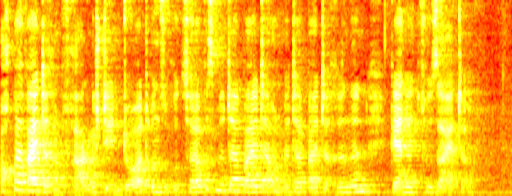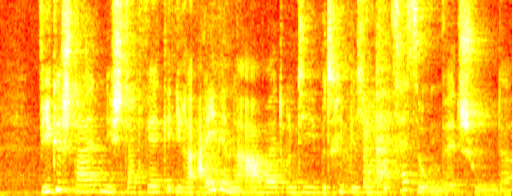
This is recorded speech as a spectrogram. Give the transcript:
Auch bei weiteren Fragen stehen dort unsere Service-Mitarbeiter und Mitarbeiterinnen gerne zur Seite. Wie gestalten die Stadtwerke ihre eigene Arbeit und die betrieblichen Prozesse umweltschonender?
